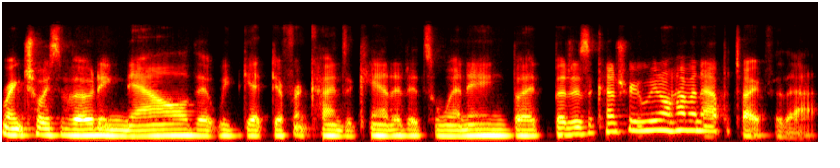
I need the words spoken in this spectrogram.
ranked choice voting now that we get different kinds of candidates winning but but as a country we don't have an appetite for that.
